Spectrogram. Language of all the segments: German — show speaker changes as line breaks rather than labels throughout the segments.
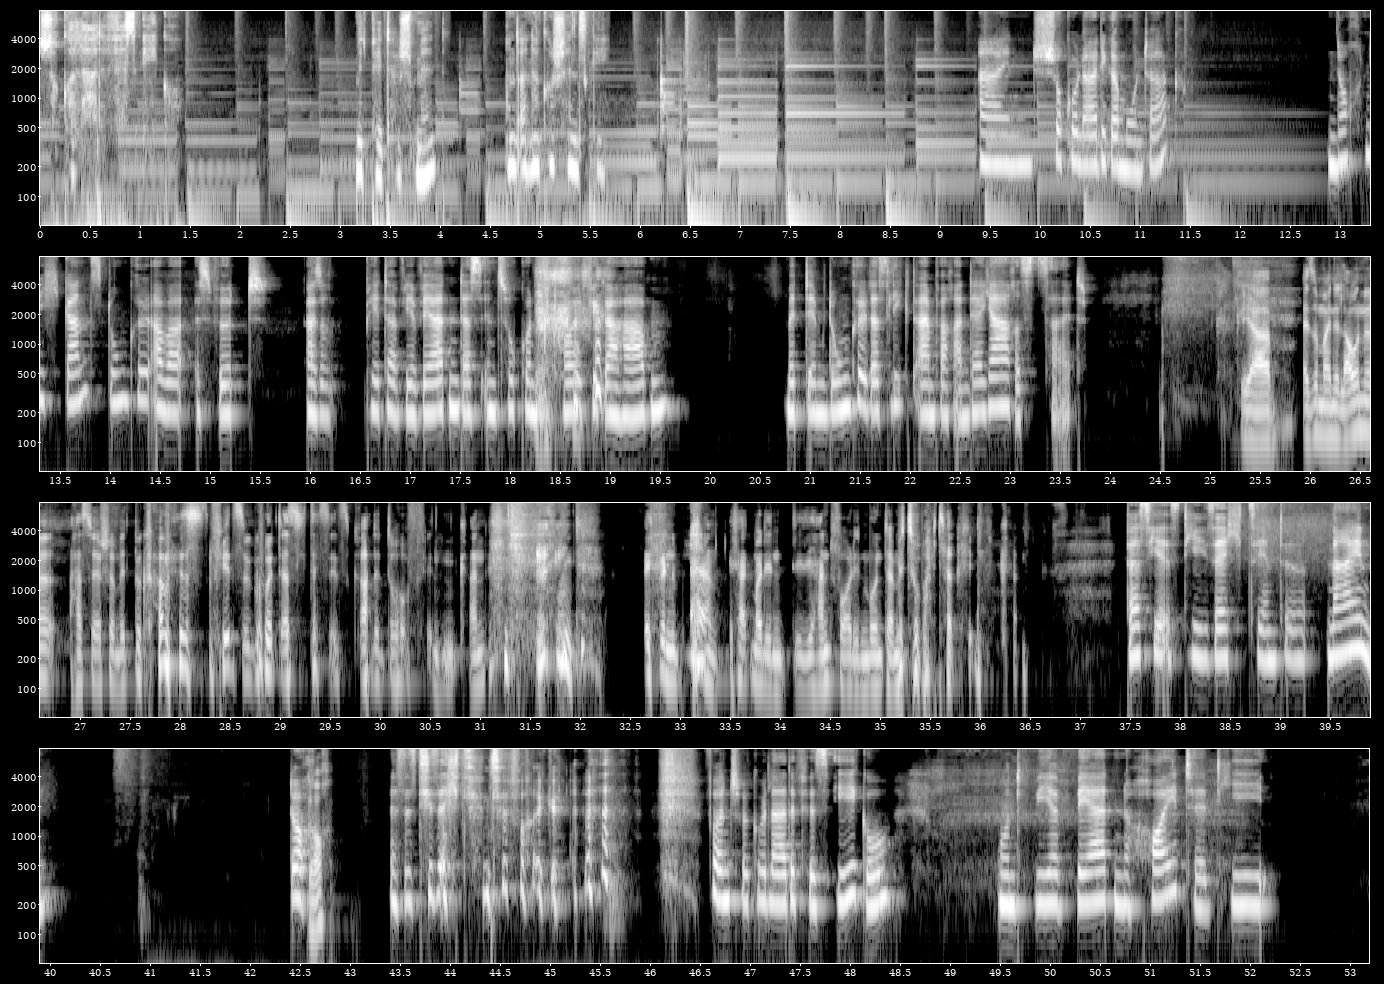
Schokolade fürs Ego. Mit Peter Schmidt und Anna Koschinski.
Ein schokoladiger Montag. Noch nicht ganz dunkel, aber es wird, also Peter, wir werden das in Zukunft häufiger haben. Mit dem Dunkel, das liegt einfach an der Jahreszeit.
Ja, also meine Laune, hast du ja schon mitbekommen, ist viel zu gut, dass ich das jetzt gerade doof finden kann. Ich bin, ich halte mal den, die, die Hand vor den Mund, damit du weiterreden kannst.
Das hier ist die 16. Nein. Doch.
Doch?
Es ist die 16. Folge von Schokolade fürs Ego. Und wir werden heute die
